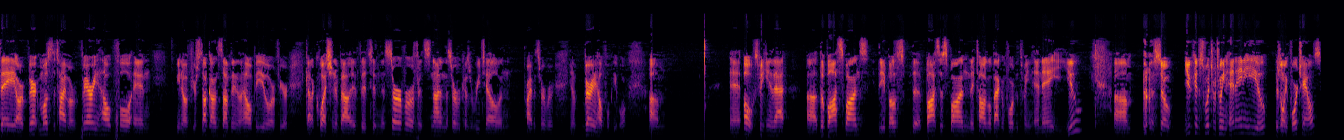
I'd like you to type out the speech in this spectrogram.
they are very most of the time are very helpful and you know if you're stuck on something they'll help you or if you're got a question about if it's in the server if it's not in the server because of retail and private server you know very helpful people um, and, oh speaking of that uh, the boss spawns the both the bosses spawn they toggle back and forth between NA EU um, so you can switch between NA and EU there's only four channels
